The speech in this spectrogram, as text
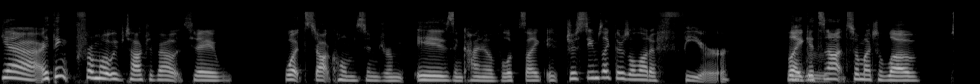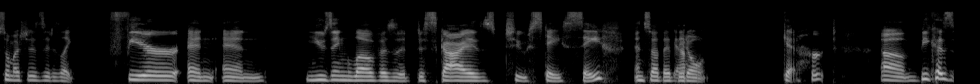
Yeah i think from what we've talked about today what stockholm syndrome is and kind of looks like it just seems like there's a lot of fear. Like mm-hmm. it's not so much love so much as it is like fear and and using love as a disguise to stay safe and so that they don't get hurt um because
